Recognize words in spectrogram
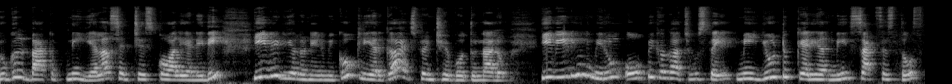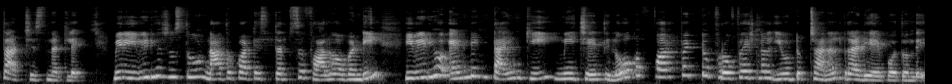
గూగుల్ బ్యాకప్ని ఎలా సెట్ చేసుకోవాలి అనేది ఈ వీడియోలో నేను మీకు క్లియర్గా ఎక్స్ప్లెయిన్ చేయబోతున్నాను. ఈ వీడియోని మీరు ఓపికగా చూస్తే మీ యూట్యూబ్ కెరియర్ని సక్సెస్తో స్టార్ట్ చేసినట్లే. మీరు ఈ వీడియో చూస్తూ నాతో పాటే స్టెప్స్ ఫాలో అవ్వండి. ఈ వీడియో ఎండింగ్ టైం కి మీ చేతిలో ఒక perfect professional YouTube channel ready అయిపోతుంది.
